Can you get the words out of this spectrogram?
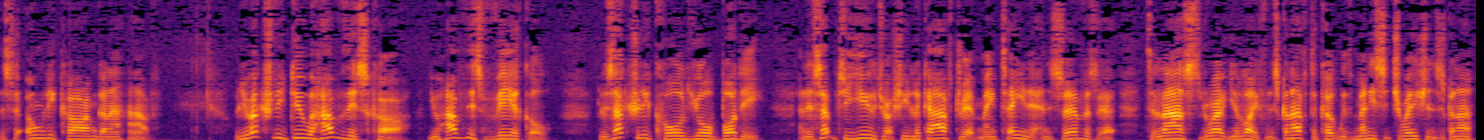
It's the only car I'm going to have. Well, you actually do have this car. You have this vehicle. But it's actually called your body. And it's up to you to actually look after it, maintain it, and service it to last throughout your life. And it's going to have to cope with many situations. It's going to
